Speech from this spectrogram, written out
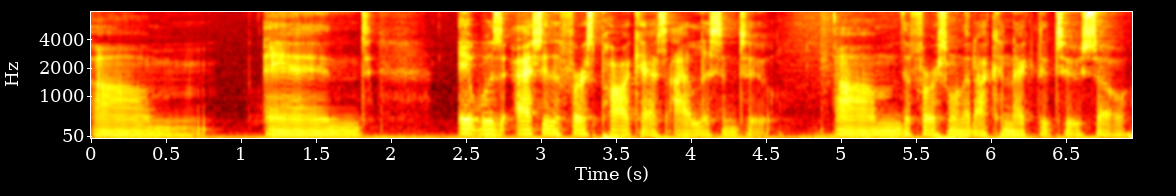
um, and it was actually the first podcast I listened to. Um, the first one that I connected to, so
